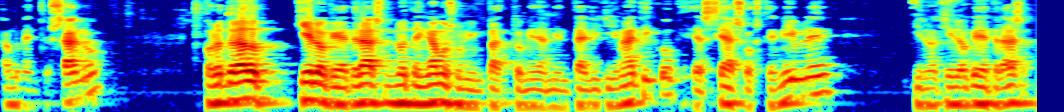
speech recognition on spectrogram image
alimento sano. Por otro lado, quiero que detrás no tengamos un impacto medioambiental y climático, que sea sostenible, y no quiero que detrás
